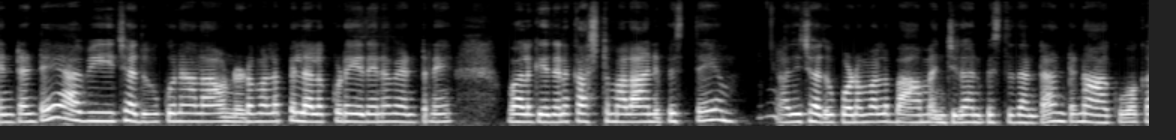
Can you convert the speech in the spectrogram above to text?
ఏంటంటే అవి చదువుకుని అలా ఉండడం వల్ల పిల్లలకు కూడా ఏదైనా వెంటనే వాళ్ళకి ఏదైనా కష్టం అలా అనిపిస్తే అది చదువుకోవడం వల్ల బాగా మంచిగా అనిపిస్తుందంట. అంటే నాకు ఒక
